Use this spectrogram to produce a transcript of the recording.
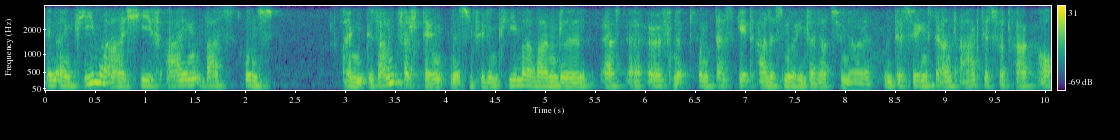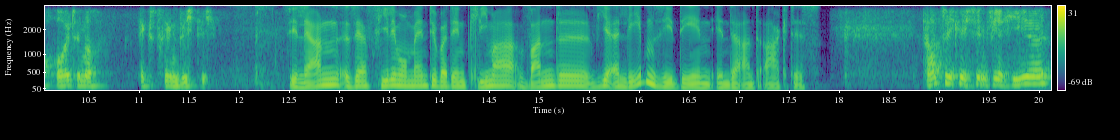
in ein Klimaarchiv ein, was uns ein Gesamtverständnis für den Klimawandel erst eröffnet. Und das geht alles nur international. Und deswegen ist der Antarktisvertrag auch heute noch extrem wichtig. Sie lernen sehr viel im Moment über den Klimawandel. Wie erleben Sie den in der Antarktis? Tatsächlich sind wir hier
